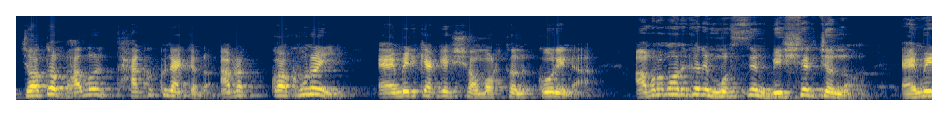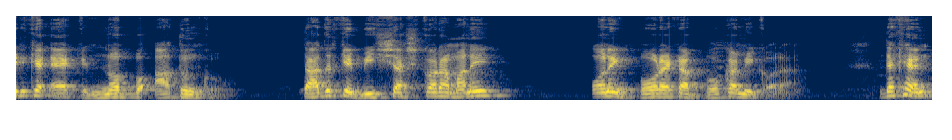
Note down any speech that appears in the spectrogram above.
যত ভালো থাকুক না কেন, আমরা কখনোই আমেরিকাকে সমর্থন করি না। আমরা মনে করি মুসলিম বিশ্বের জন্য আমেরিকা এক নব্য আতঙ্ক। তাদেরকে বিশ্বাস করা মানে অনেক বড় একটা বোকামি করা। দেখেন,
